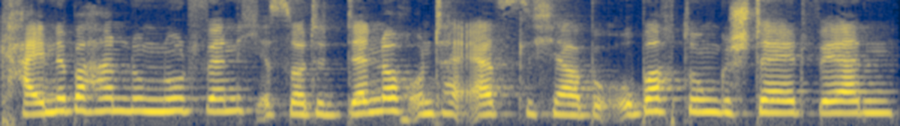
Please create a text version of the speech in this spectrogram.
keine Behandlung notwendig, es sollte dennoch unter ärztlicher Beobachtung gestellt werden,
